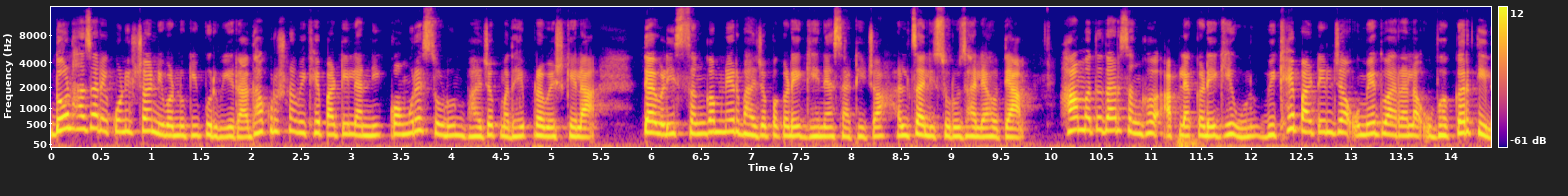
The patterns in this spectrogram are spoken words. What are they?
दोन हजार एकोणीसच्या निवडणुकीपूर्वी राधाकृष्ण विखे पाटील यांनी काँग्रेस सोडून भाजपमध्ये प्रवेश केला. त्यावेळी संगमनेर भाजपकडे घेण्यासाठीच्या हालचाली सुरू झाल्या होत्या. हा मतदारसंघ आपल्याकडे घेऊन विखे पाटील ज्या उमेदवाराला उभं करतील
